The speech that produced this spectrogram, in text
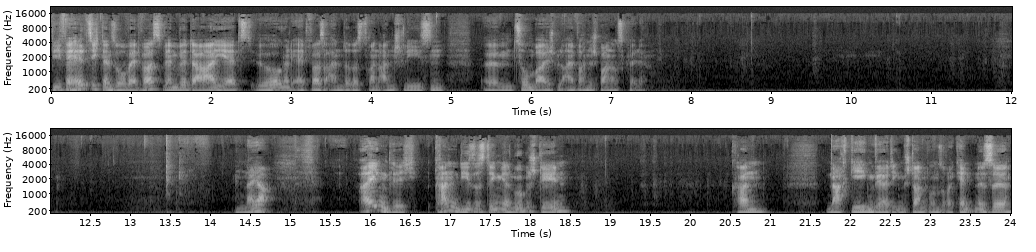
wie verhält sich denn so etwas, wenn wir da jetzt irgendetwas anderes dran anschließen, ähm, zum Beispiel einfach eine Spannungsquelle? Naja, eigentlich kann dieses Ding ja nur bestehen, kann nach gegenwärtigem Stand unserer Kenntnisse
